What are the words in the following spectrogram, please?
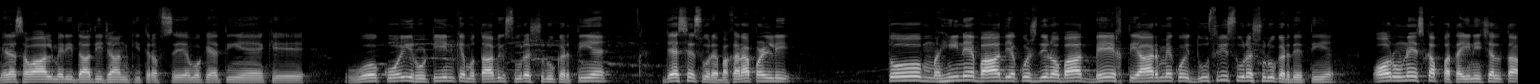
میرا سوال میری دادی جان کی طرف سے وہ کہتی ہیں کہ وہ کوئی روٹین کے مطابق صورت شروع کرتی ہیں جیسے سورہ بقرہ پڑھ لی تو مہینے بعد یا کچھ دنوں بعد بے اختیار میں کوئی دوسری صورت شروع کر دیتی ہیں اور انہیں اس کا پتہ ہی نہیں چلتا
